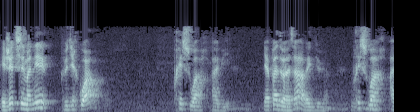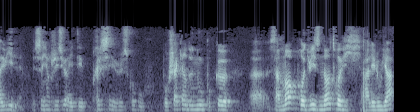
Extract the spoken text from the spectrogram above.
Et Gethsemane veut dire quoi? Pressoir à huile. Il n'y a pas de hasard avec Dieu. Hein. Pressoir à huile. Le Seigneur Jésus a été pressé jusqu'au bout pour chacun de nous, pour que euh, sa mort produise notre vie. Alléluia,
